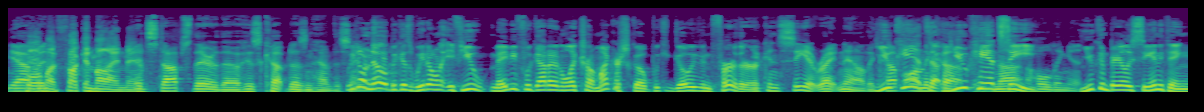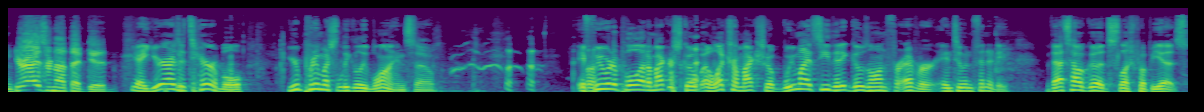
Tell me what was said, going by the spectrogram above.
Yeah, Blow my fucking mind, man. it stops there though. His cup doesn't have the same. We don't know because we don't. If you maybe if we got an electron microscope, we could go even further. You can see it right now. The You cup can't. on the though. cup you is can't not see holding it. You can barely see anything. Your eyes are not that good. yeah, your eyes are terrible. You're pretty much legally blind. So, if we were to pull out a microscope, an electron microscope, we might see that it goes on forever into infinity. That's how good Slush Puppy is.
